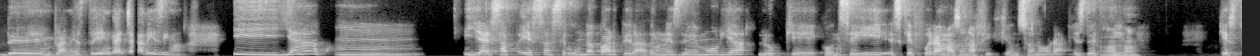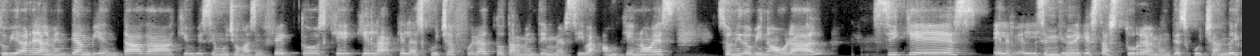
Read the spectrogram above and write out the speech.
De, en plan, estoy enganchadísima. Y ya mmm, y ya esa, esa segunda parte, Ladrones de Memoria, lo que conseguí es que fuera más una ficción sonora. Es decir, que estuviera realmente ambientada, que hubiese mucho más efectos, que, que, la, que la escucha fuera totalmente inmersiva, aunque no es sonido binaural, sí que es el, sentido de que estás tú realmente escuchando y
